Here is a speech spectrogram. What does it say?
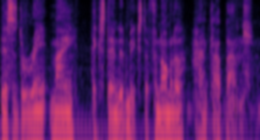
This is the Ray Mang extended mix, the phenomenal Handclap Band.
